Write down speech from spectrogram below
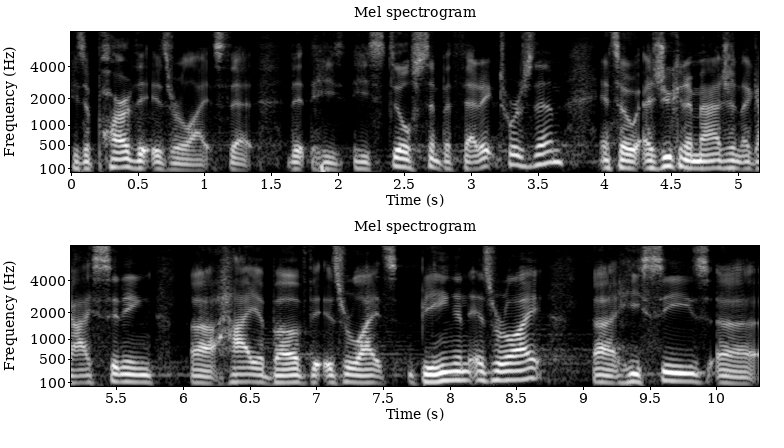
He's a part of the Israelites that, that he, he's still sympathetic towards them. And so, as you can imagine, a guy sitting uh, high above the Israelites being an Israelite, uh, he sees uh,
